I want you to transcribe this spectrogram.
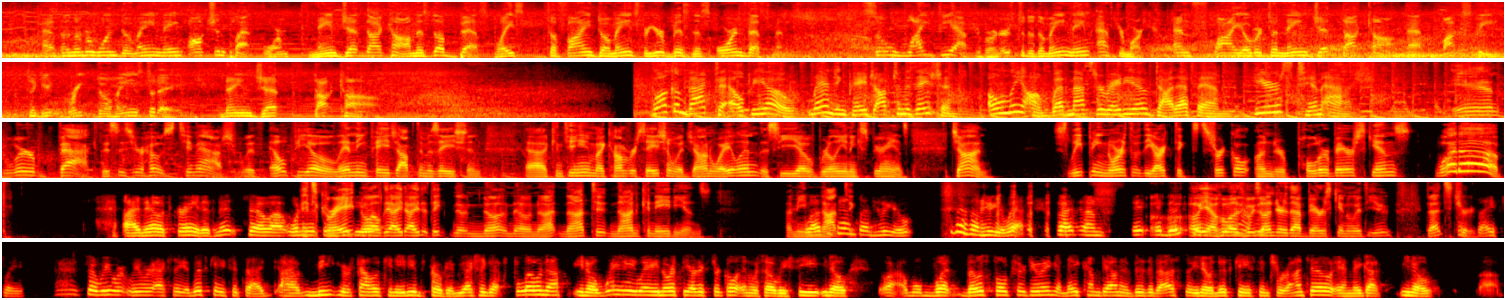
As the number one domain name auction platform, Namejet.com is the best place to find domains for your business or investments. So light the afterburners to the domain name aftermarket and fly over to Namejet.com at Mach speed to get great domains today. Namejet.com. Welcome back to LPO, Landing Page Optimization, only on WebmasterRadio.fm. Here's Tim Ash. And we're back. This is your host, Tim Ash, with LPO, Landing Page Optimization. Uh, continuing my conversation with John Whalen, the CEO of Brilliant Experience. John, sleeping north of the Arctic Circle under polar bear skins? What up? I know it's great, isn't it? So uh, one of it's great. Do, well, I, I think no, no, no, not not to non Canadians. I mean, well, it not depends to, on who you're depends on who you're with. But um, it, oh, oh yeah, who, who's we, under that bearskin with you? That's true. Precisely. So we were we were actually in this case it's a uh, meet your fellow Canadians program. You actually get flown up, you know, way way north the Arctic Circle, and so we see, you know, uh, what those folks are doing, and they come down and visit us. So you know, in this case in Toronto, and they got, you know, uh,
